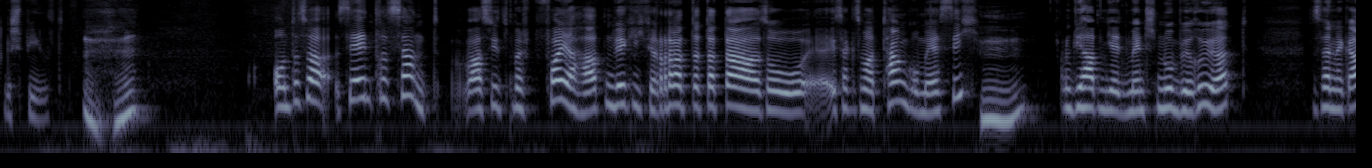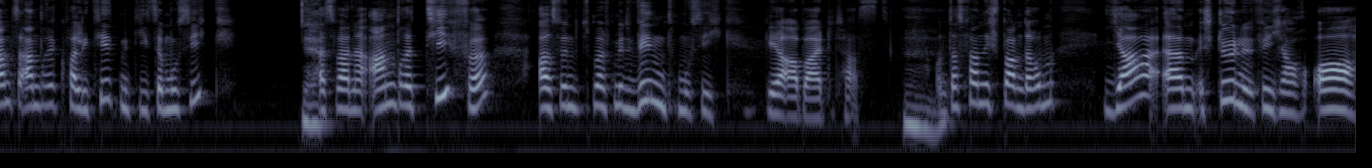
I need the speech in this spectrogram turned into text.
gespielt. Und das war sehr interessant, was wir zum Beispiel vorher hatten, wirklich ratatata, so, ich sag's mal, Tango-mäßig. Mhm. Und wir haben ja den Menschen nur berührt. Das war eine ganz andere Qualität mit dieser Musik. Ja. Es war eine andere Tiefe, als wenn du zum Beispiel mit Windmusik gearbeitet hast. Mhm. Und das fand ich spannend. Darum, ja, ähm, Stöhnen finde ich auch, oh,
